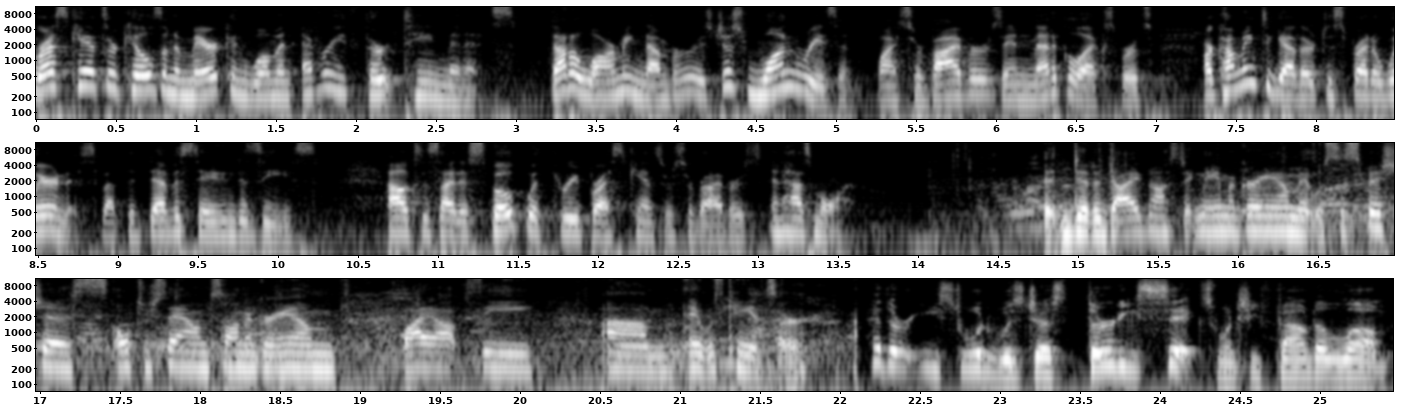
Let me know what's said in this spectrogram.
Breast cancer kills an American woman every 13 minutes. That alarming number is just one reason why survivors and medical experts are coming together to spread awareness about the devastating disease. Alex Asaitis spoke with three breast cancer survivors and has more. Did a diagnostic mammogram. It was suspicious. Ultrasound, sonogram, biopsy. Um, it was cancer. Heather Eastwood was just 36 when she found a lump.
